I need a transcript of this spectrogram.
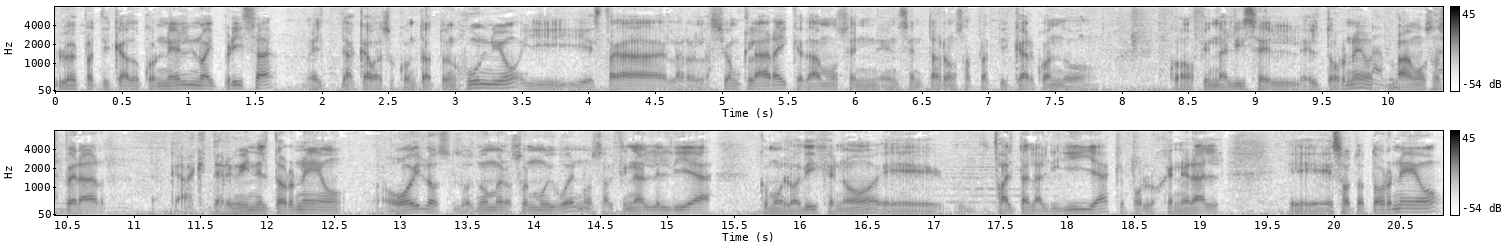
lo he platicado con él, no hay prisa, él acaba su contrato en junio y está la relación clara y quedamos en, en sentarnos a platicar cuando, cuando finalice el, torneo. Vamos a esperar a que termine el torneo. Hoy los, los números son muy buenos. Al final del día, como lo dije, ¿no? Eh, falta la liguilla, que por lo general eh, es otro torneo,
